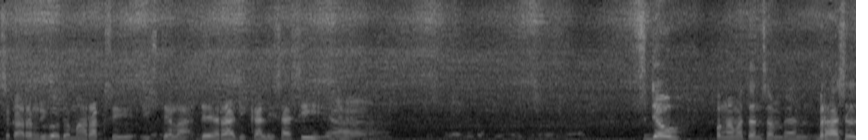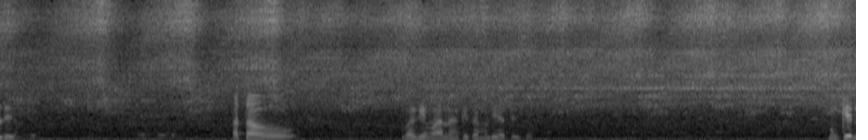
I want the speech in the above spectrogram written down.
sekarang juga udah marak sih istilah deradikalisasi ya Ya. Sejauh pengamatan sampean berhasil dia atau bagaimana kita melihat itu mungkin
